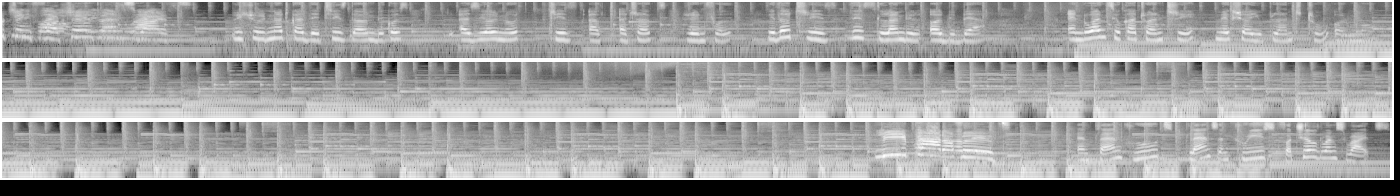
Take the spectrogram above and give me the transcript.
rooting for children's rights. We should not cut the trees down because, as you all know, trees attract rainfall. Without trees, this land will all be bare. And once you cut one tree, make sure you plant two or more. It! And plant roots, plants and trees for children's rights.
